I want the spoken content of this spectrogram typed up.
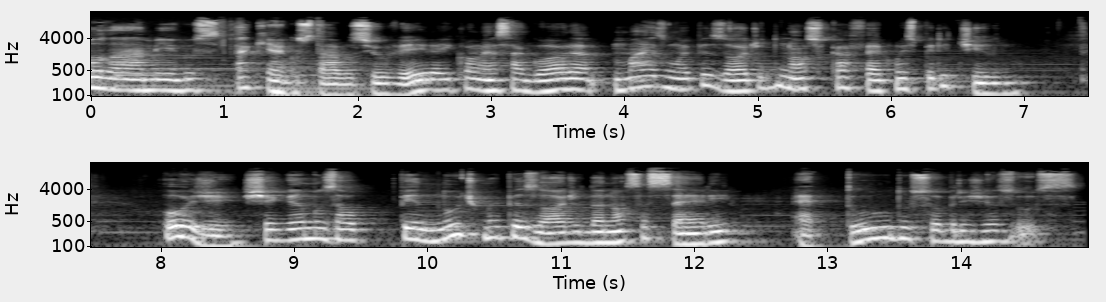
Olá, amigos. Aqui é Gustavo Silveira e começa agora mais um episódio do nosso Café com Espiritismo. Hoje chegamos ao penúltimo episódio da nossa série É Tudo sobre Jesus.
